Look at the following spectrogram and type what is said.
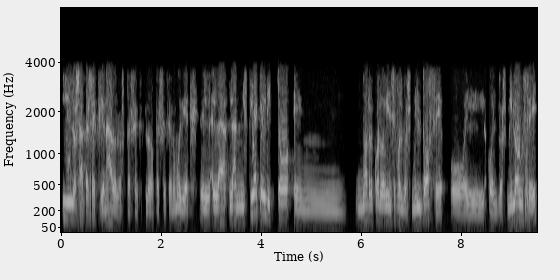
y los ha perfeccionado, los lo perfeccionó muy bien. La, amnistía que él dictó en, no recuerdo bien si fue el 2012 o el, o el 2011,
